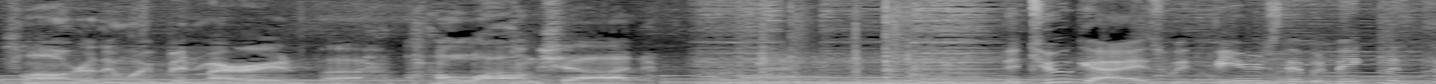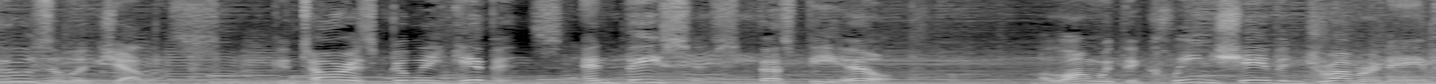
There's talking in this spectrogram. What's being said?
it's longer than we've been married by a long shot. The two guys with beards that would make Methuselah jealous guitarist Billy Gibbons and bassist Dusty Hill, along with the clean shaven drummer named,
